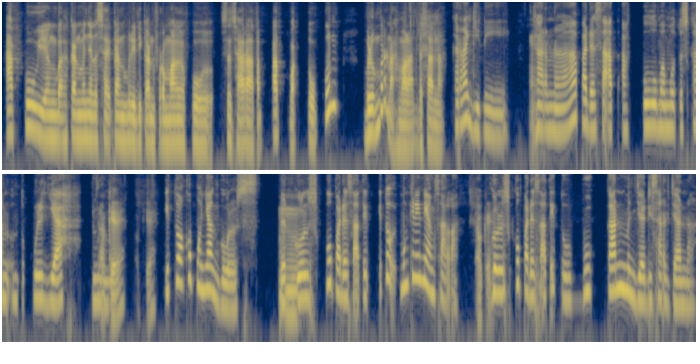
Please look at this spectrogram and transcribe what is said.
Aku yang bahkan menyelesaikan pendidikan formalku secara tepat waktu pun belum pernah malah ke sana. Karena gini, Hmm. karena pada saat aku memutuskan untuk kuliah dulu, Oke, oke. itu aku punya goals. Dan Hmm, goalsku pada saat itu, itu mungkin ini yang salah. Oke. Goalsku pada saat itu bukan menjadi sarjana,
